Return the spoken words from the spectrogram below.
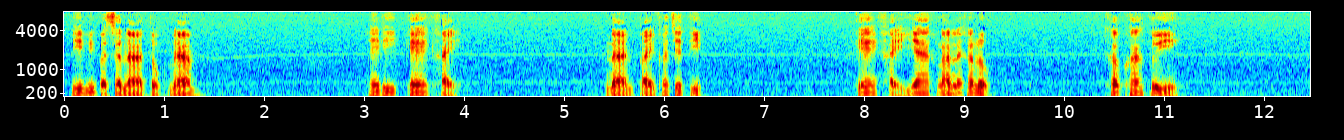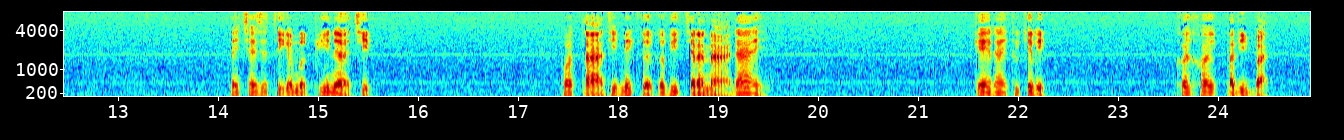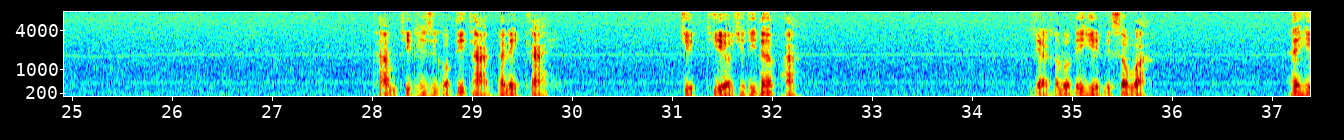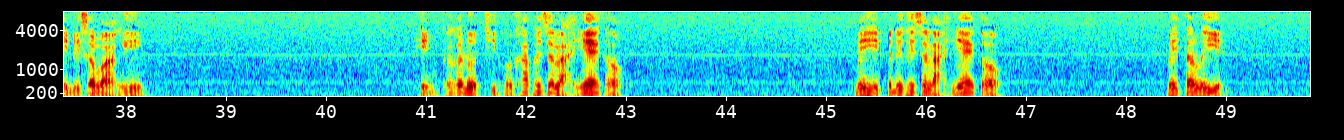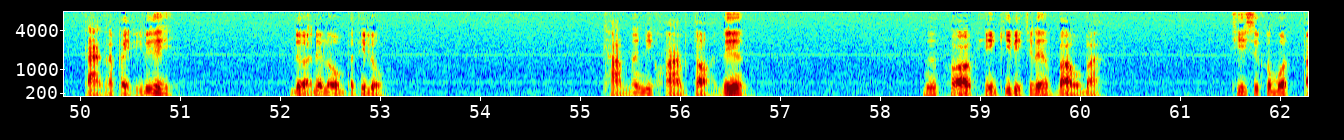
รีบวิปัสสนาตกน้ำ ให้รีบแก้ไข นานไปก็จะติด แก้ไขยากลันและก็หลบ เข้าข้างตัวเอง ให้ใช้สติกำหนดพี่นาจิต เพราะตาที่ไม่เกิดก็พิจารณาได้ แก้ได้ทุจริต ค่อยๆ ปฏิบัติทำจิตให้สงบที่ฐานภายในกาย จิตเดียวเช่นที่หน้าผากอย่ากำหนดให้เห็นหรือสว่าง ให้เห็นหรือสว่างเอง เห็นก็กำหนดจิตบังคับให้สลายแยกออก ไม่เห็นก็นึกให้สลายแยกออก ไม่ต้องละเอียด ต่างกันไปเรื่อยเดือดนโลมปฏิโลมทำให้มีความต่อเนื่อง เมื่อพอเพียงกิเลสจะเริ่มเบาบางที่สุดก็หมดไป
